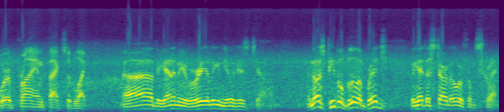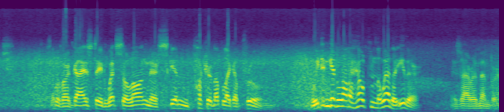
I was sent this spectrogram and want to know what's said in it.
were prime facts of life. Ah, the enemy really knew his job. When those people blew a bridge, we had to start over from scratch. Some of our guys stayed wet so long their skin puckered up like a prune. We didn't get a lot of help from the weather either, as I remember.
